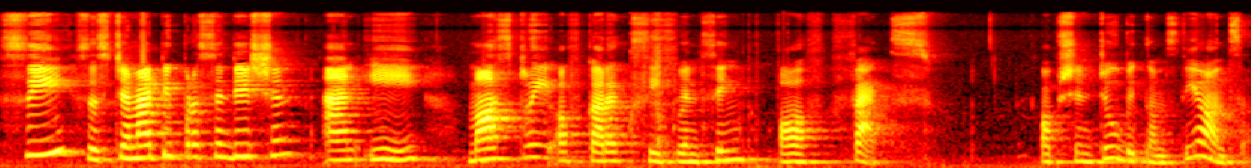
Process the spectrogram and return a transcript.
C. Systematic presentation and E. Mastery of correct sequencing of facts. Option 2 becomes the answer.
